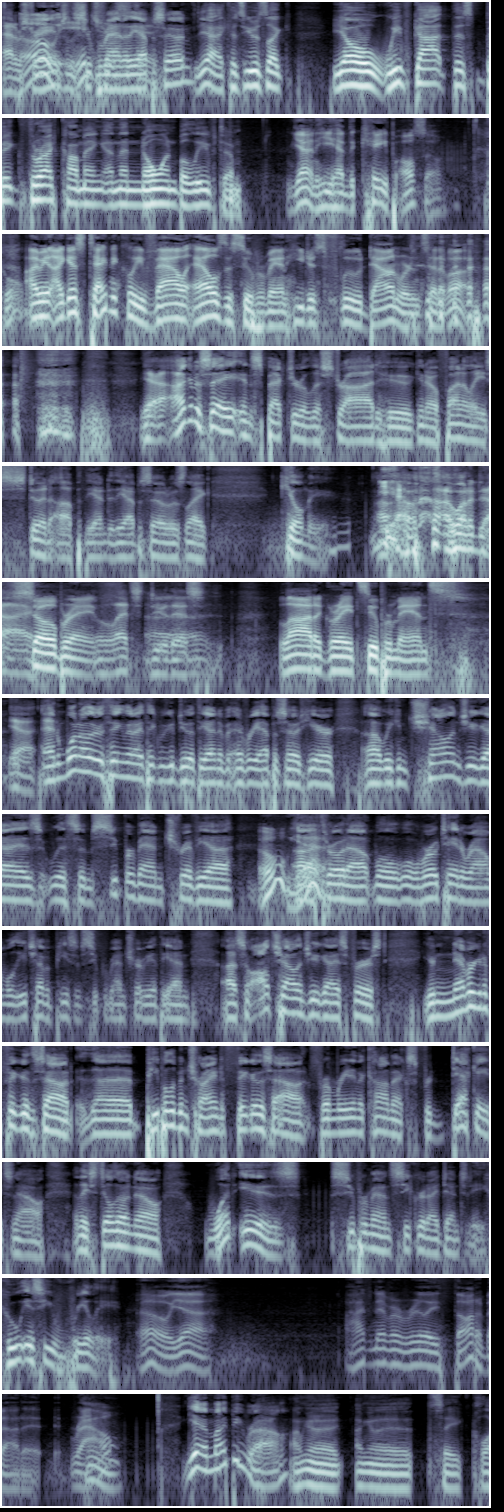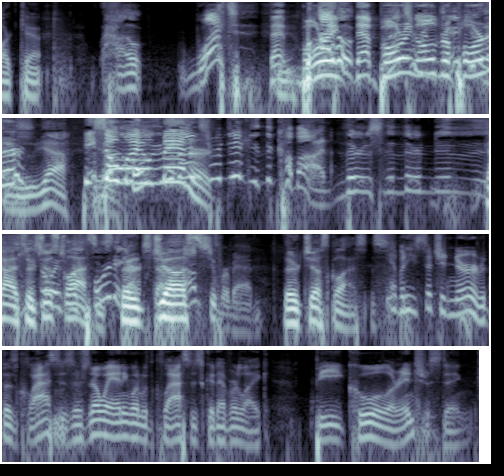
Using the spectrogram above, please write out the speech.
Adam Oh, Strange, the Superman of the episode. Yeah, because he was like, "Yo, we've got this big threat coming," and then no one believed him. Yeah, and he had the cape also. Cool. I mean, I guess technically Val-El's the Superman. He just flew downward instead of up. Yeah, I'm gonna say Inspector Lestrade, who you know finally stood up at the end of the episode, was like, "Kill me, I- Yeah. I, want to die." so brave. let's do this. A lot of great Supermans. Yeah, and one other thing that I think we could do at the end of every episode here, uh, we can challenge you guys with some Superman trivia. Oh Uh, yeah. throw it out. We'll we'll rotate around. We'll each have a piece of Superman trivia at the end. Uh, so I'll challenge you guys first. You're never going to figure this out. Uh, people have been trying to figure this out from reading the comics for decades now, and they still don't know what is Superman's secret identity. Who is he really? oh yeah. I've never really thought about it. Rao? Hmm. Yeah, it might be Rao. I'm gonna, I'm gonna say Clark Kent. How? What? That Yeah. boring Wow, that boring that's old ridiculous. reporter? Yeah, He's so No, mild That's mannered. ridiculous. Come on, there's there, Guys, they're he's just always glasses. reporting They're on stuff about just- Superman. they're just glasses. Yeah, but he's such a nerd with those glasses. There's no way anyone with glasses could ever like be cool or interesting.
